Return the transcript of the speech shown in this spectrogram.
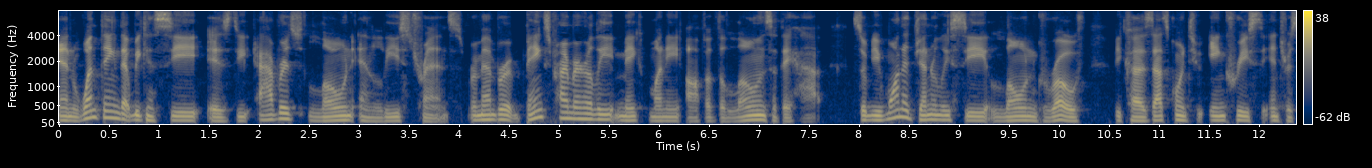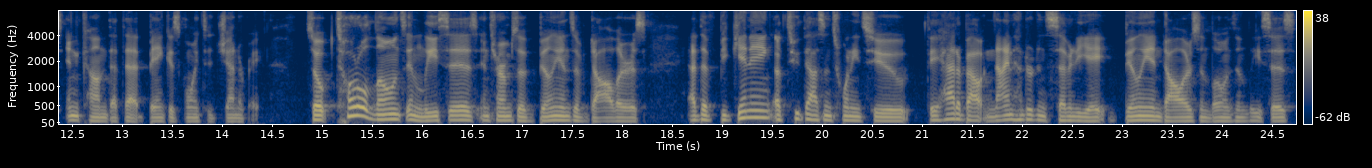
And one thing that we can see is the average loan and lease trends. Remember, banks primarily make money off of the loans that they have. So we want to generally see loan growth because that's going to increase the interest income that that bank is going to generate. So total loans and leases in terms of billions of dollars at the beginning of 2022, they had about $978 billion in loans and leases.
